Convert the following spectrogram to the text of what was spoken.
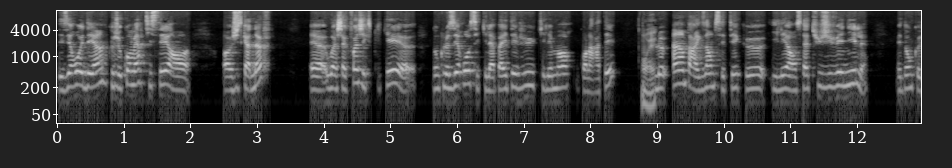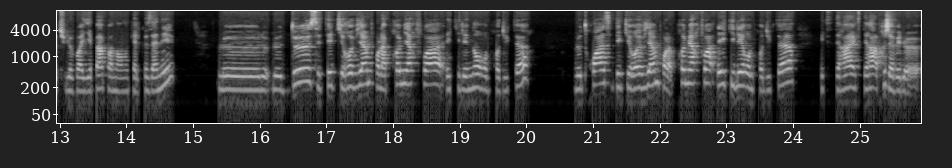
des 0 et des 1 que je convertissais en, en jusqu'à 9, euh, où à chaque fois j'expliquais. euh, donc le 0 c'est qu'il a pas été vu, qu'il est mort ou qu'on l'a raté. Ouais. Le 1, par exemple, c'était que il est en statut juvénile, mais donc tu le voyais pas pendant quelques années. Le, le, le 2, c'était qu'il revient pour la première fois et qu'il est non reproducteur. Le 3, c'était qu'il revient pour la première fois et qu'il est reproducteur, etc., etc. Après, j'avais le,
